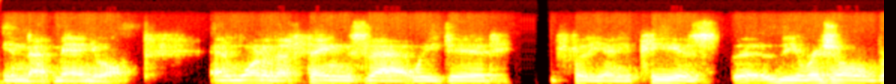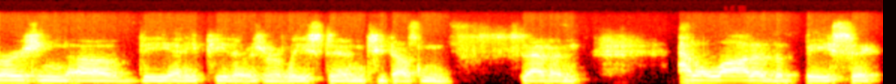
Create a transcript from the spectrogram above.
in that manual. And one of the things that we did for the NEP is the, the original version of the NEP that was released in 2007 had a lot of the basic,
